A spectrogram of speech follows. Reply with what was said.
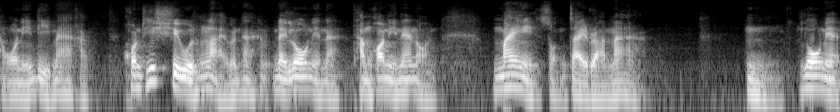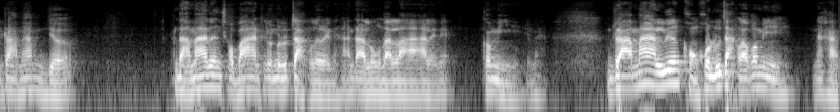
ของวันนี้ดีมากครับ คนที่ชิลทั้งหลายนะในโลกเนี่ยนะทำข้อนี้แน่นอน ไม่สนใจดราม่าอืมโลกเนี่ยดราม่ามันเยอะดราม่าเรื่องชาวบ้านที่เราไม่รู้จักเลยนะฮะดารงดาราอะไรเนี่ยก็มีใช่ไหม ดราม่าเรื่องของคนรู้จักเราก็มีนะครับ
